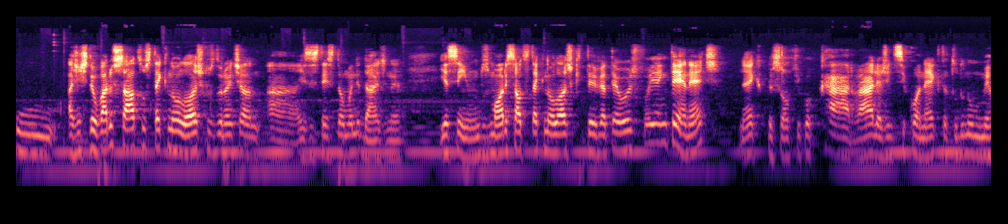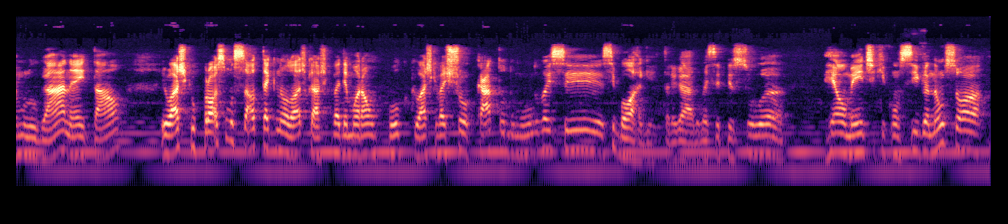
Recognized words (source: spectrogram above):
O, a gente deu vários saltos tecnológicos durante a, a existência da humanidade, né? E assim, um dos maiores saltos tecnológicos que teve até hoje foi a internet, né? Que o pessoal ficou, caralho, a gente se conecta tudo no mesmo lugar, né? E tal. Eu acho que o próximo salto tecnológico, acho que vai demorar um pouco, que eu acho que vai chocar todo mundo, vai ser ciborgue, tá ligado? Vai ser pessoa realmente que consiga não só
